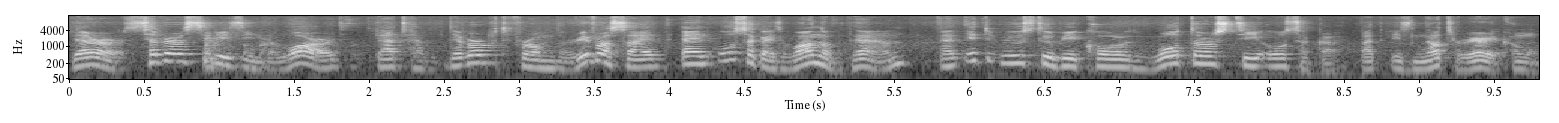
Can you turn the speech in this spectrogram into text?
There are several cities in the world that have developed from the riverside, and Osaka is one of them. And it used to be called Water City Osaka, but it's not really common.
